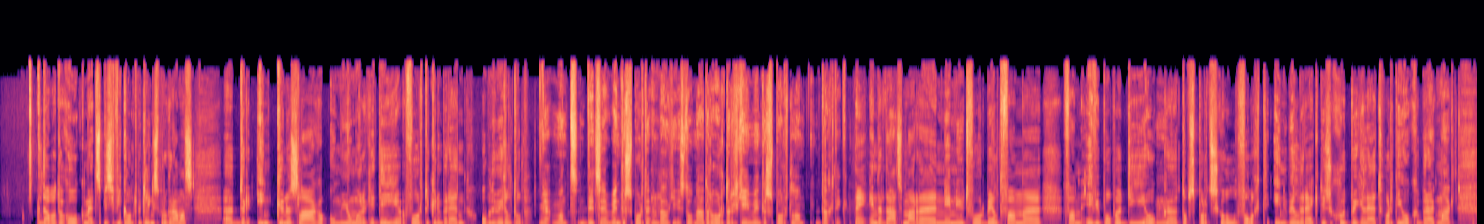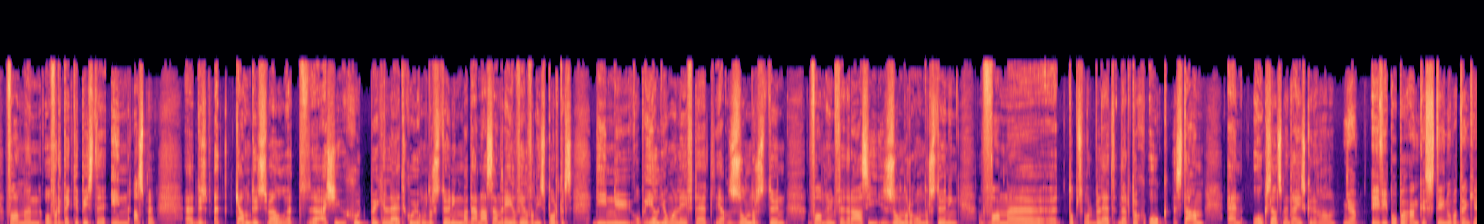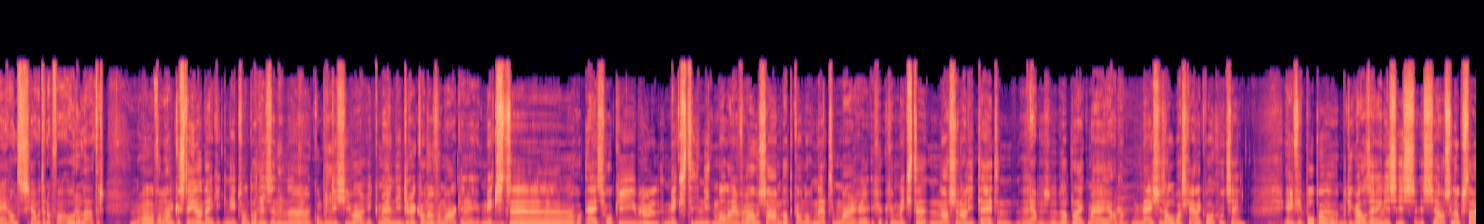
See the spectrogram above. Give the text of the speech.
dat we toch ook met specifieke ontwikkelingsprogramma's uh, erin kunnen slagen om jongeren gedegen voor te kunnen bereiden op de wereldtop. Ja, want dit zijn wintersporten en België is tot nader order geen wintersportland, dacht ik. Nee, inderdaad. Ja. Maar uh, neem nu het voorbeeld van, uh, van Evi Poppen, die ook mm. topsportschool volgt in Wilderijk, dus goed begeleid wordt, die ook gebruik maakt van een overdekte piste in Aspen. dus het kan dus wel, het, als je goed begeleidt, goede ondersteuning, maar daarnaast staan er heel veel van die sporters die nu op heel jonge leeftijd ja, zonder steun van hun federatie, zonder ondersteuning van uh, topsportbeleid, daar toch ook staan en ook zelfs medailles kunnen halen. Ja. Evi Poppen, Anke Steno, wat denk jij Hans? Gaan we er nog van horen later? Nou, van Anke Steno denk ik niet, want dat is een uh, competitie waar ik mij niet druk kan over maken. Mixed uh, ijshockey, ik bedoel, mixed niet mannen en vrouwen samen, dat kan nog net, maar gemixte nationaliteiten. Ja. Dus dat lijkt mij, ja, dat meisje zal waarschijnlijk wel goed zijn. Evi Poppen, moet ik wel zeggen, is, is, is ja,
